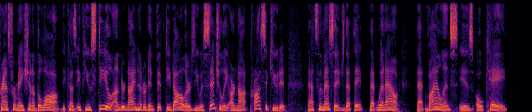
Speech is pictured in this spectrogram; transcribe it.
transformation of the law because if you steal under $950, you essentially are not prosecuted. That's the message that they that went out. That violence is okay.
